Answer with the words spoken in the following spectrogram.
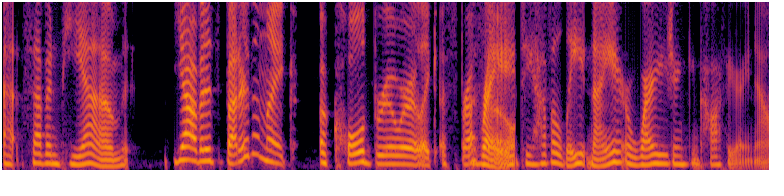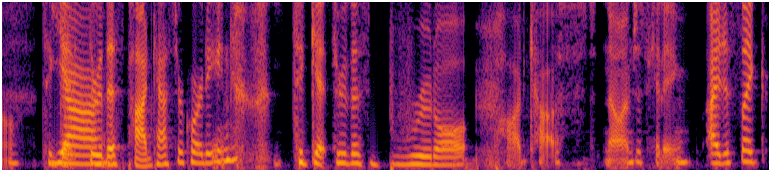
at 7 p.m. Yeah, but it's better than like a cold brew or like espresso. Right. Do you have a late night or why are you drinking coffee right now? To Yeah. get through this podcast recording? To get through this brutal podcast. No, I'm just kidding. I just like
